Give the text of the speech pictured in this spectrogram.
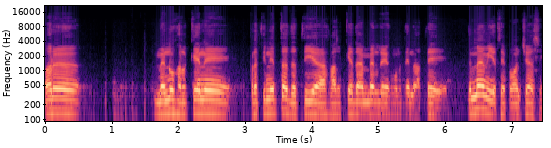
ਔਰ ਮੈਨੂੰ ਹਲਕੇ ਨੇ ਪ੍ਰਤੀਨਿਧਤਾ ਦਿੱਤੀ ਆ। ਹਲਕੇ ਦਾ ਐਮਐਲਏ ਹੋਣ ਦੇ ਨਾਤੇ ਤੇ ਮੈਂ ਵੀ ਇੱਥੇ ਪਹੁੰਚਿਆ ਸੀ।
